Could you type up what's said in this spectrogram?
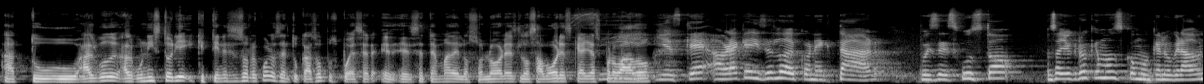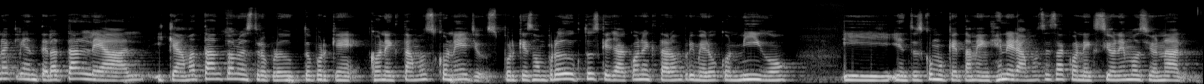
a tu algo, alguna historia y que tienes esos recuerdos. En tu caso, pues puede ser e, ese tema de los olores, los sabores que hayas probado. Y es que ahora que dices lo de conectar, pues es justo o sea, yo creo que hemos como que logrado una clientela tan leal y que ama tanto a nuestro producto porque conectamos con ellos, porque son productos que ya conectaron primero conmigo y, y entonces como que también generamos esa conexión emocional.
